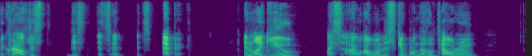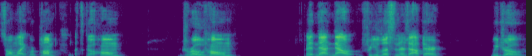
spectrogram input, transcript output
The crowd's just just it's it, it's epic. And like you, I I wanted to skimp on the hotel room. So I'm like, we're pumped. Let's go home. Drove home. Eh, now, now for you listeners out there, we drove.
